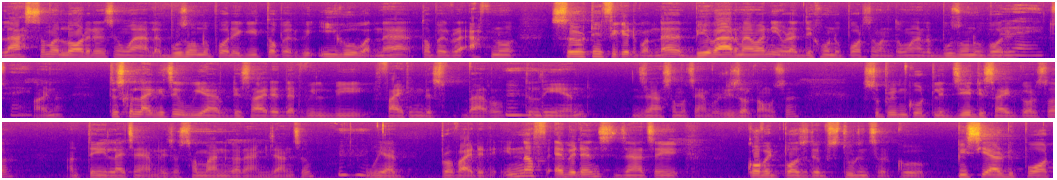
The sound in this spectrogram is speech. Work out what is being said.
लास्टसम्म लडेर चाहिँ उहाँहरूलाई बुझाउनु पऱ्यो कि तपाईँहरूको इगो भन्दा तपाईँहरूको आफ्नो सर्टिफिकेट भन्दा व्यवहारमा पनि एउटा देखाउनु पर्छ भने त उहाँहरूलाई बुझाउनु पऱ्यो होइन? त्यसको लागि चाहिँ we have decided that will be fighting this battle till the end जहाँसम्म चाहिँ हाम्रो रिजल्ट आउँछ। सुप्रिम कोर्टले जे डिसाइड गर्छ अनि त्यहीलाई चाहिँ हामीले चाहिँ सम्मान गरेर हामी जान्छौँ। We have provided enough evidence जहाँ चाहिँ कोभिड पोजिटिभ स्टुडेन्ट्सहरूको PCR report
